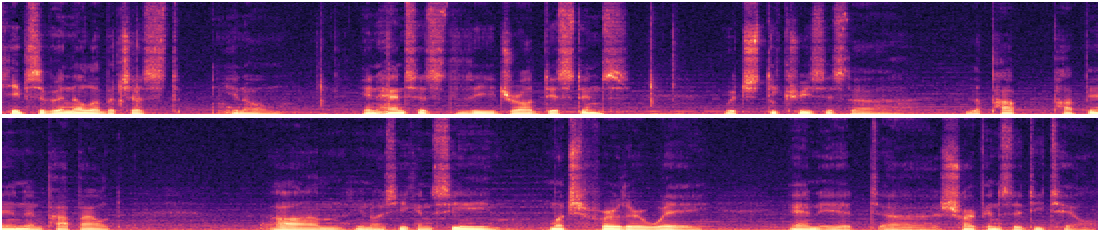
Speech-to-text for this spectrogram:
keeps the vanilla, but just you know enhances the draw distance, which decreases the the pop pop in and pop out. Um, you know, so you can see much further away and it uh, sharpens the detail.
